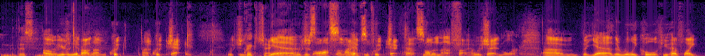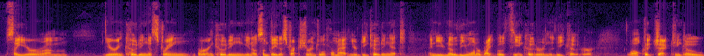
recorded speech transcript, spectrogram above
this? Oh, you're thinking about um quick uh, quick check, which is quick check. Yeah, yeah which is awesome. I have some quick check tests, not enough. I, I wish I had more. Um, but yeah, they're really cool. If you have like, say, you're um, you're encoding a string or encoding you know some data structure into a format and you're decoding it, and you know that you want to write both the encoder and the decoder. Well, quick check can go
